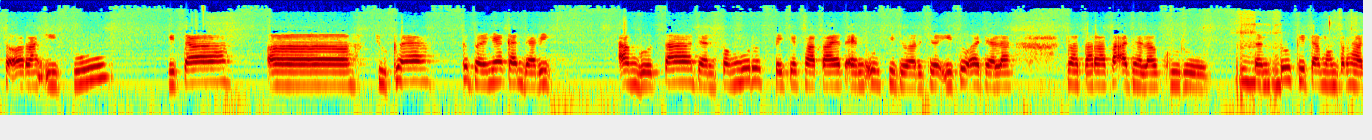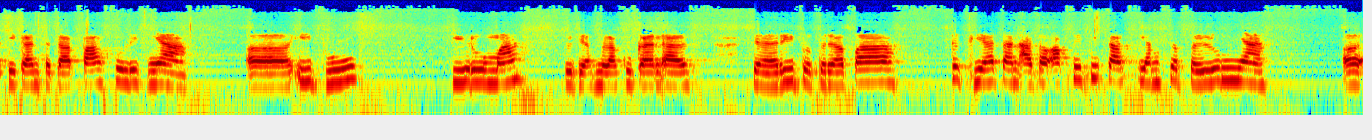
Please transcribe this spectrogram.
seorang ibu, kita uh, juga kebanyakan dari anggota dan pengurus PC Fatayat NU Sidoarjo itu adalah rata-rata adalah guru. Tentu kita memperhatikan betapa sulitnya uh, ibu di rumah sudah melakukan uh, dari beberapa kegiatan atau aktivitas yang sebelumnya uh,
